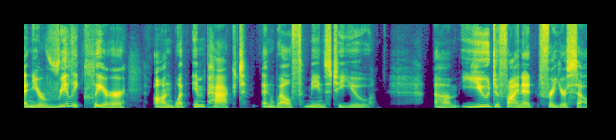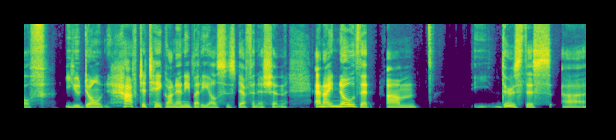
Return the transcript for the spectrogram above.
And you're really clear on what impact and wealth means to you. Um, you define it for yourself. You don't have to take on anybody else's definition. And I know that um, there's this uh,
